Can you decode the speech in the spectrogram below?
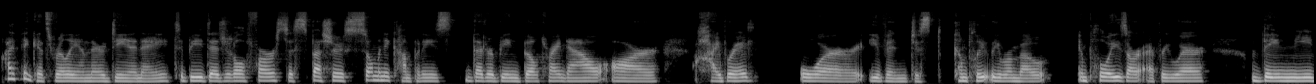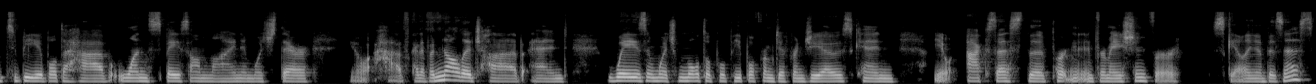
I think it's really in their DNA to be digital first, especially so many companies that are being built right now are hybrid or even just completely remote. Employees are everywhere. They need to be able to have one space online in which they're you know have kind of a knowledge hub and ways in which multiple people from different geos can you know access the pertinent information for scaling a business.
